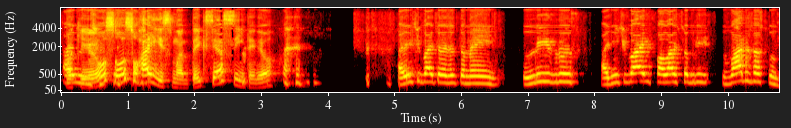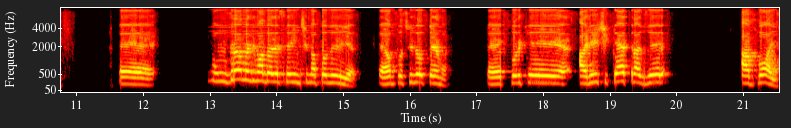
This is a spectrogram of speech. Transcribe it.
Porque eu sou, eu sou raiz, mano. Tem que ser assim, entendeu? a gente vai trazer também livros, a gente vai falar sobre vários assuntos. É, um drama de uma adolescente na pandemia é um possível tema é porque a gente quer trazer a voz,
